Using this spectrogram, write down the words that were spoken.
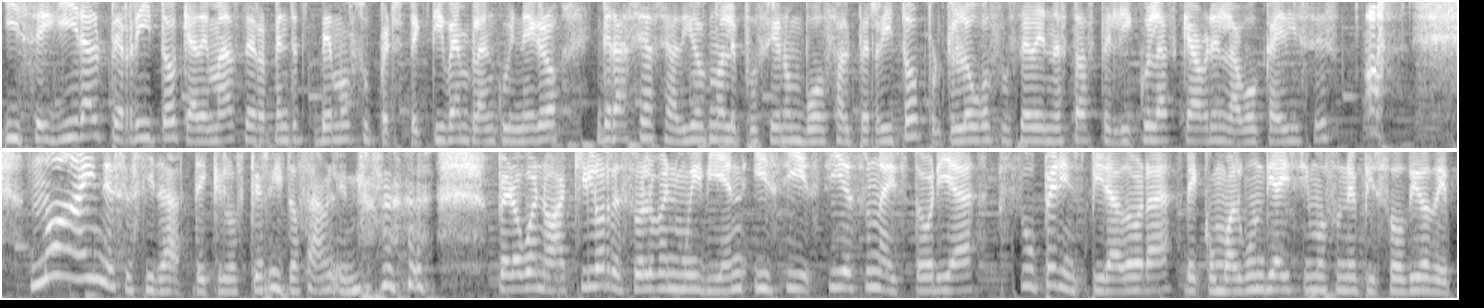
Y seguir al perrito, que además de repente vemos su perspectiva en blanco y negro, gracias a Dios no le pusieron voz al perrito, porque luego suceden estas películas que abren la boca y dices, ah, no hay necesidad de que los perritos hablen. Pero bueno, aquí lo resuelven muy bien y sí, sí es una historia súper inspiradora de como algún día hicimos un episodio de,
